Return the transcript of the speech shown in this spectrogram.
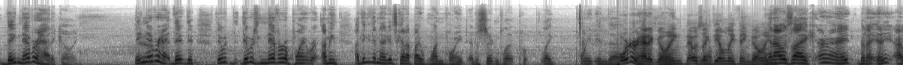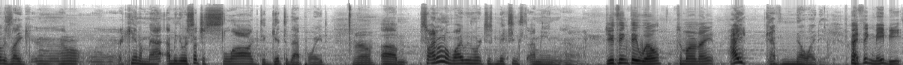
they never had it going. They never had. There, there, was never a point where I mean, I think the Nuggets got up by one point at a certain pl- po- like point in the. Porter had it going. That was like Yeah. the only thing going. and I was like, all right, but I, I was like, uh, I don't, I can't imagine. I mean, it was such a slog to get to that point. No. Um, so I don't know why we weren't just mixing. St- I mean, I, don't know. Do you think they will tomorrow night? I have no idea. I think maybe,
